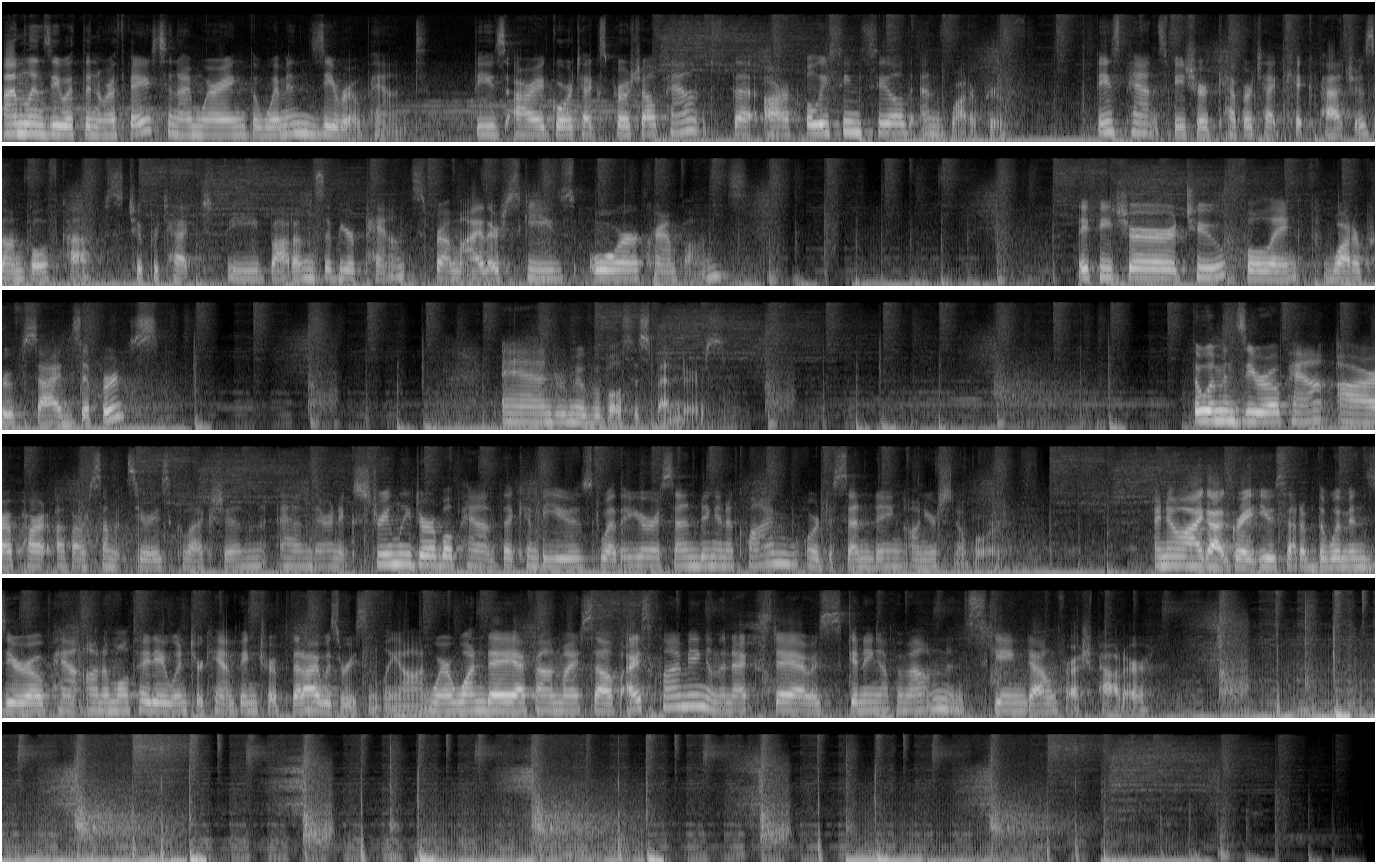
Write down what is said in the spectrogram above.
I'm Lindsay with the North Face and I'm wearing the Women's Zero pant. These are a Gore-Tex Pro-Shell pant that are fully seam sealed and waterproof. These pants feature Keprotec kick patches on both cuffs to protect the bottoms of your pants from either skis or crampons. They feature two full-length waterproof side zippers and removable suspenders. The Women's Zero pant are a part of our Summit Series collection, and they're an extremely durable pant that can be used whether you're ascending in a climb or descending on your snowboard. I know I got great use out of the Women's Zero pant on a multi-day winter camping trip that I was recently on, where one day I found myself ice climbing and the next day I was skinning up a mountain and skiing down fresh powder.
